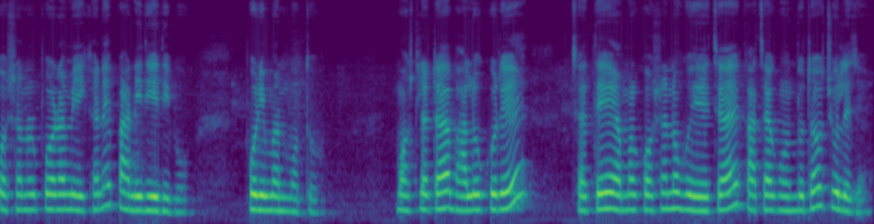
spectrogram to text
কষানোর পর আমি এখানে পানি দিয়ে দিব পরিমাণ মতো। মশলাটা ভালো করে যাতে আমার কষানো হয়ে যায়, কাঁচা গন্ধটাও চলে যায়।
